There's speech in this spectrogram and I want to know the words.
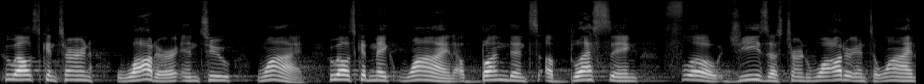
Who else can turn water into wine? Who else could make wine, abundance of blessing, flow. Jesus turned water into wine,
